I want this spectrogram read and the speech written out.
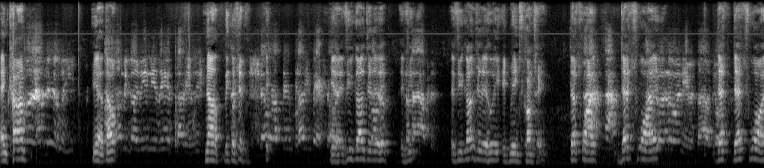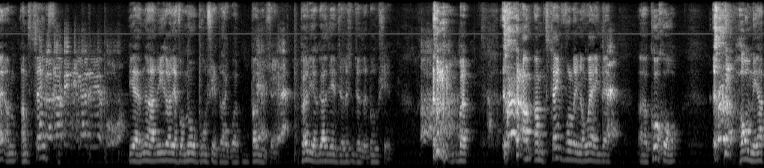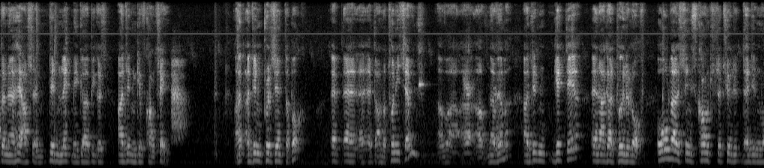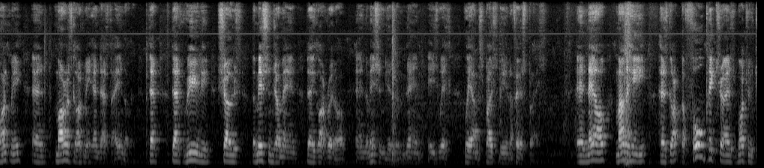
and can't. Well. Yeah, I'm they'll, not going in there bloody week. no, because if Show up their bloody backside. yeah, if you go to the if you if you go to the hui, it means consent. That's why. That's why. don't know any of it now, John. That that's why I'm I'm thankful. got nothing to go there for. Yeah, no, you go there for more bullshit like what Pody Yeah, said. yeah. Pody will go there to listen to the bullshit. Oh, but I'm, I'm thankful in a way that uh, Coco hold me up in her house and didn't let me go because I didn't give consent. I, I didn't present the book at, uh, at on the 27th of, uh, uh, of November. I didn't get there and I got booted off. All those things constituted they didn't want me and Morris got me and that's the end of it. That, that really shows the messenger man they got rid of and the messenger man is with where I'm supposed to be in the first place. And now Manahi has got the full picture as what we've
